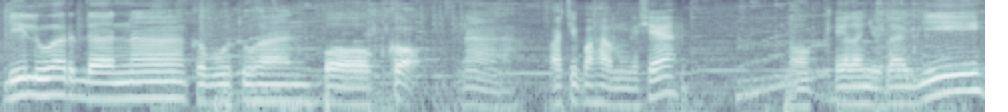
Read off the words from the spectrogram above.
Di luar dana kebutuhan pokok. Nah pasti paham guys ya. Oke lanjut lagi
